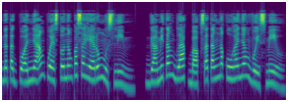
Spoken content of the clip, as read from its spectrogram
natagpuan niya ang pwesto ng pasaherong Muslim. Gamit ang black box at ang nakuha niyang voicemail.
